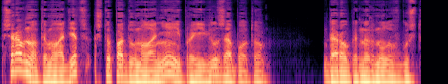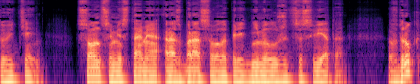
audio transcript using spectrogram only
«Все равно ты молодец, что подумал о ней и проявил заботу». Дорога нырнула в густую тень. Солнце местами разбрасывало перед ними лужицы света. Вдруг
